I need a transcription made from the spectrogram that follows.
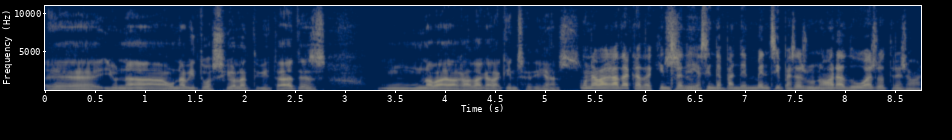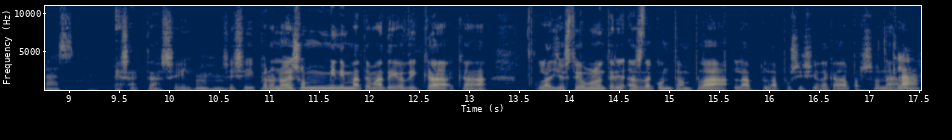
eh, i una, una habituació a l'activitat és una vegada cada 15 dies. Una vegada cada 15 Sí. dies, independentment si passes una hora, dues o tres hores. Exacte, sí. Mhm. sí, sí. Però no és un mínim matemàtic. Jo dic que, que la gestió voluntària has de contemplar la, la posició de cada persona. Clar.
